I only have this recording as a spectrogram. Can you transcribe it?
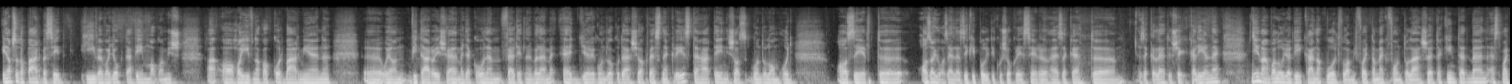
én abszolút a párbeszéd híve vagyok, tehát én magam is, ha hívnak, akkor bármilyen olyan vitára is elmegyek, ahol nem feltétlenül velem egy gondolkodásúak vesznek részt, tehát én is azt gondolom, hogy azért az a jó az ellenzéki politikusok részéről, ha ezeket, ezekkel lehetőségekkel élnek. Nyilvánvaló, hogy a DK-nak volt valami fajta megfontolása a tekintetben, ezt majd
